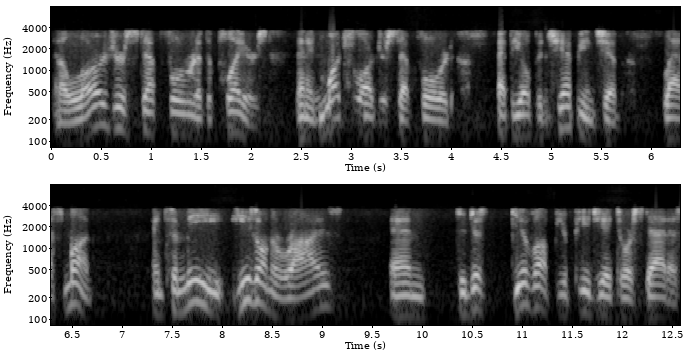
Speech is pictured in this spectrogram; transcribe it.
and a larger step forward at the Players and a much larger step forward at the Open Championship last month. And to me, he's on the rise. And to just give up your PGA Tour status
